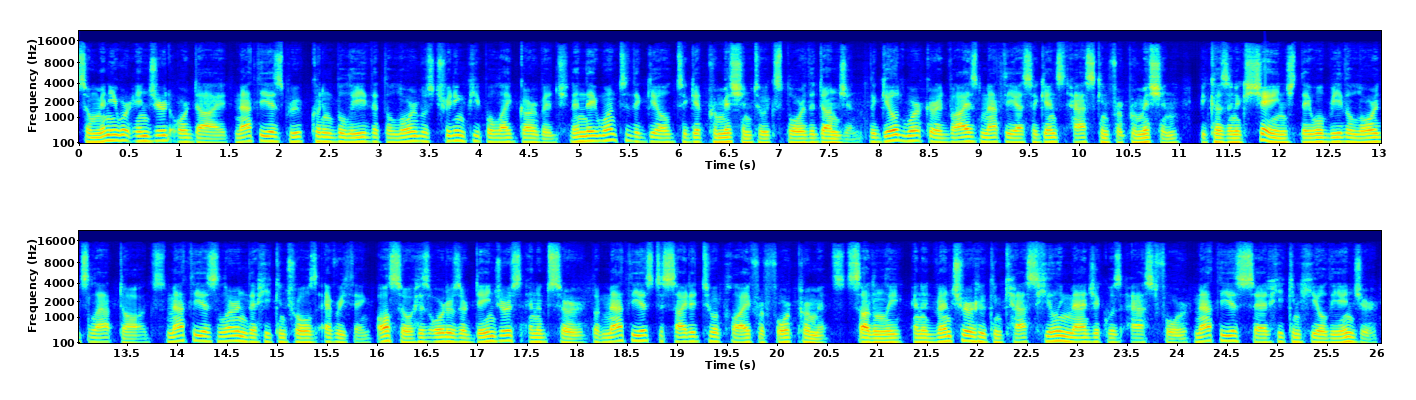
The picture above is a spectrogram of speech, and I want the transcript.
So many were injured or died. Matthias group couldn't believe that the Lord was treating people like garbage. Then they went to the guild to get permission to explore the dungeon. The guild worker advised Matthias against asking for permission, because in exchange they will be the Lord's lapdogs. Matthias learned that he controls everything. Also, his orders are dangerous and absurd. But Matthias decided to apply for four permits. Suddenly, an adventurer who can cast healing magic was asked for. Matthias said he can heal the injured.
